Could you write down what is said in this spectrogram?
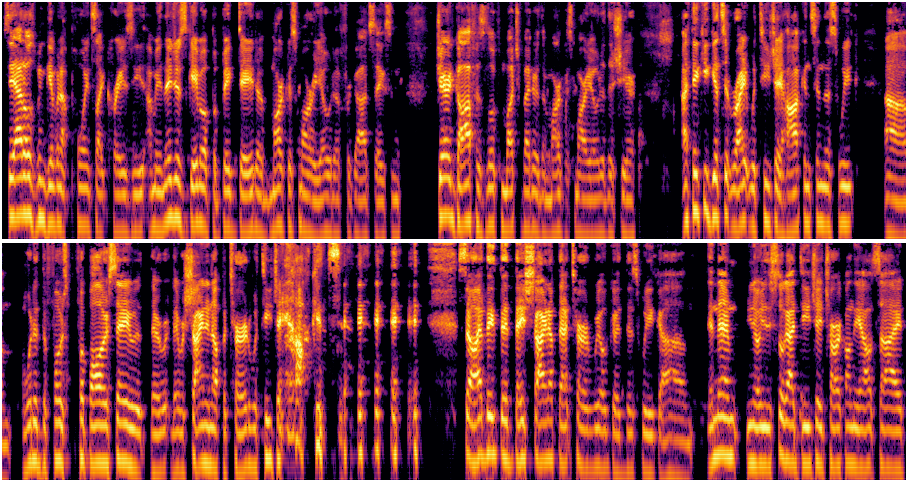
Seattle's been giving up points like crazy. I mean, they just gave up a big day to Marcus Mariota for God's sakes, and Jared Goff has looked much better than Marcus Mariota this year. I think he gets it right with T.J. Hockenson this week. Um, what did the first footballers say? They were, they were shining up a turd with T.J. Hockenson. so I think that they shine up that turd real good this week. Um, and then you know you still got DJ Chark on the outside.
